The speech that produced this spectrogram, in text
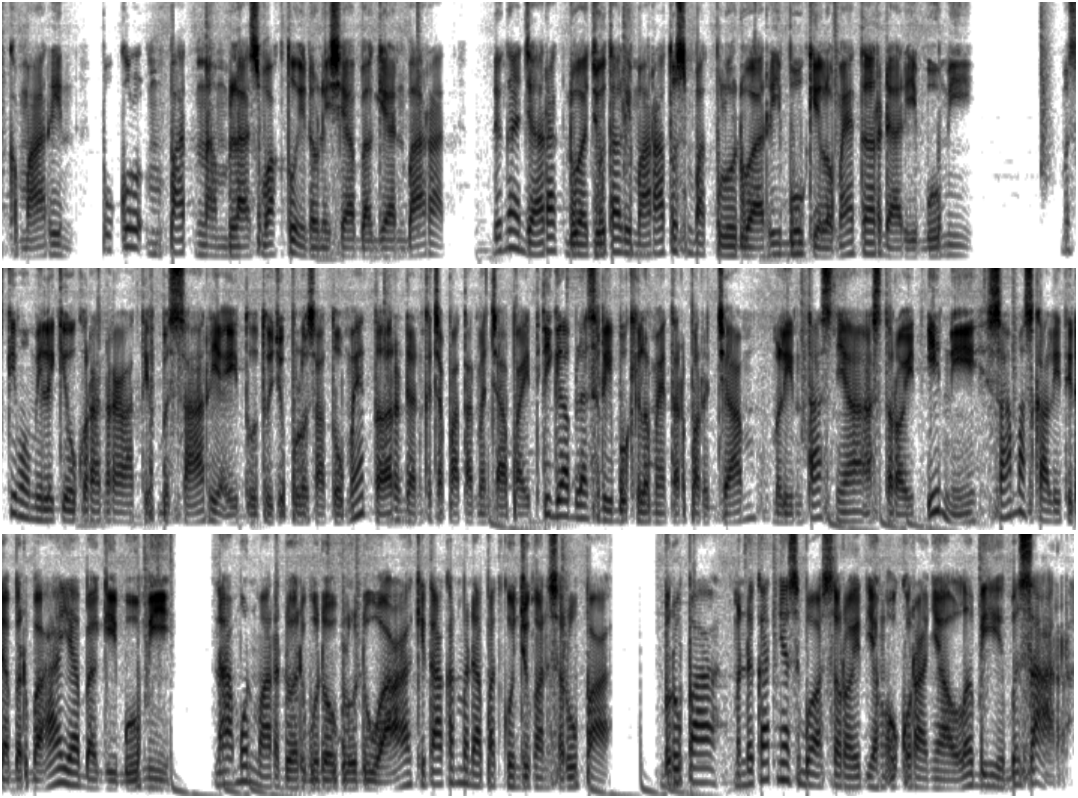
kemarin, pukul 4.16 waktu Indonesia bagian Barat, dengan jarak 2.542.000 km dari bumi. Meski memiliki ukuran relatif besar yaitu 71 meter dan kecepatan mencapai 13.000 km per jam, melintasnya asteroid ini sama sekali tidak berbahaya bagi bumi. Namun Maret 2022 kita akan mendapat kunjungan serupa berupa mendekatnya sebuah asteroid yang ukurannya lebih besar.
